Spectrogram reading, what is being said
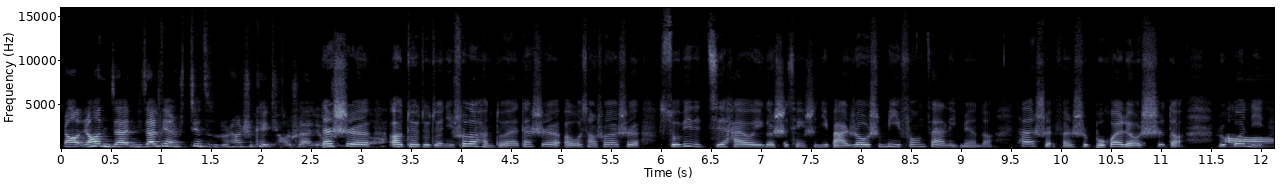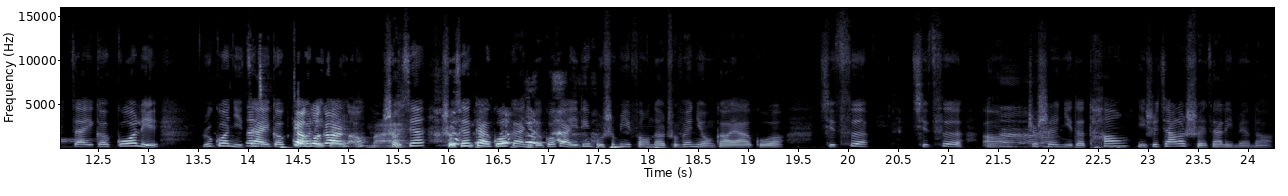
然后然后你在你在电电磁炉上是可以调出来六，但是呃，对对对，你说的很对。但是呃，我想说的是，速 vide 机还有一个事情是你把肉是密封在里面的，它的水分是不会流失的。如果你在一个锅里。如果你在一个锅锅里跟盖呢嗯首先首先盖锅盖，你的锅盖一定不是密封的，除非你用高压锅。其次，其次，嗯，嗯就是嗯你的汤你是加了水在里面的，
